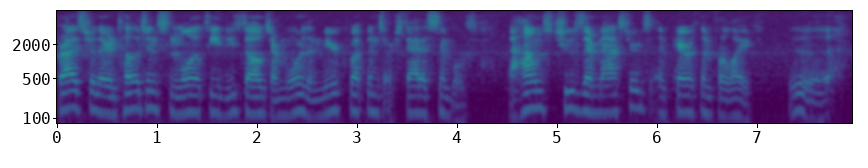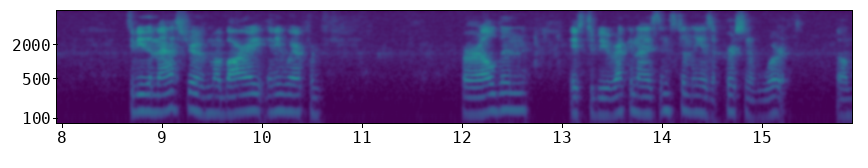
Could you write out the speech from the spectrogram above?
Prized for their intelligence and loyalty, these dogs are more than mere weapons or status symbols. The hounds choose their masters and pair with them for life. Ugh. To be the master of Mabari anywhere from Ferelden is to be recognized instantly as a person of worth. The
